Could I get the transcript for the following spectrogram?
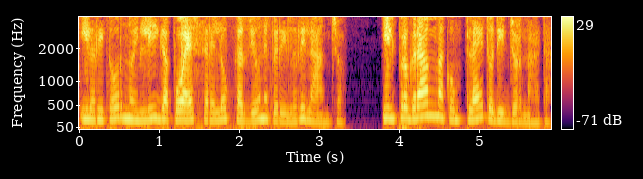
Il ritorno in Liga può essere l'occasione per il rilancio. Il programma completo di giornata.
